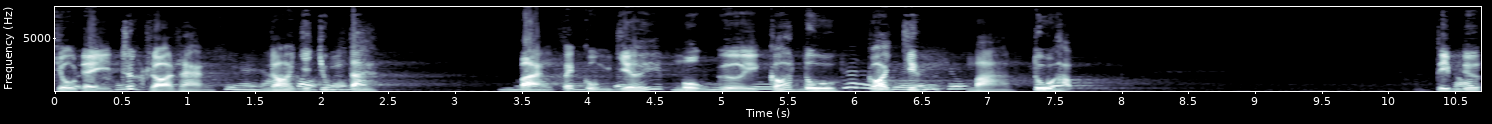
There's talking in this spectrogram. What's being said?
Chỗ này rất rõ ràng, nói với chúng ta, bạn phải cùng với một người có tu, có chứng mà tu học. Tìm được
